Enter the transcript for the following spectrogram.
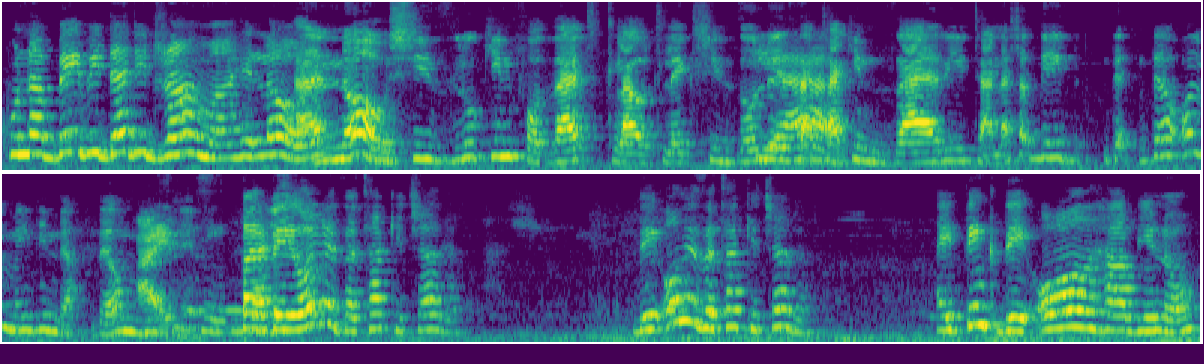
Kuna baby daddy drama. Hello. I Uh, know she's looking for that clout. Like she's always Yeah. attacking Zari, Tanasha. They, they they're all minding their, their own business. think- but they always attack each other. They always attack each other. I think they all have, you know,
